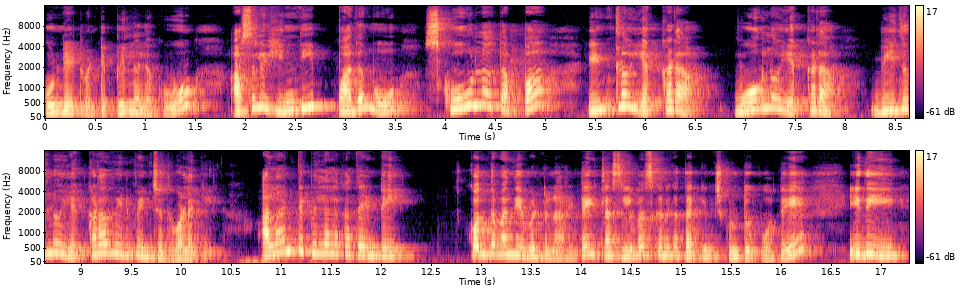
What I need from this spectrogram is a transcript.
ఉండేటువంటి పిల్లలకు అసలు హిందీ పదము స్కూల్లో తప్ప ఇంట్లో ఎక్కడ ఊర్లో ఎక్కడ వీధుల్లో ఎక్కడా వినిపించదు వాళ్ళకి. అలాంటి పిల్లల కథ ఏంటి? కొంతమంది ఏమంటున్నారంటే ఇట్లా సిలబస్ కనుక తగ్గించుకుంటూ పోతే ఇది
